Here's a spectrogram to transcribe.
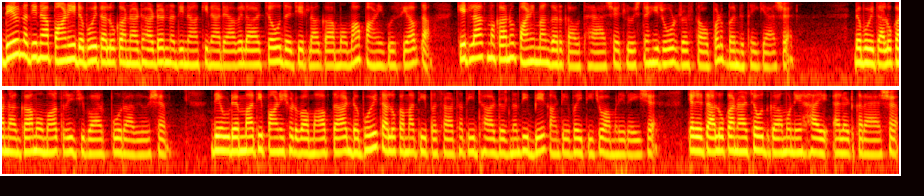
દેવ નદીના પાણી ડભોઈ તાલુકાના ઢાઢર નદીના કિનારે આવેલા ચૌદ જેટલા ગામોમાં પાણી ઘૂસી આવતા કેટલાક મકાનો પાણીમાં ગરકાવ થયા છે. એટલું જ નહીં, રોડ રસ્તાઓ પણ બંધ થઈ ગયા છે. ડભોઈ તાલુકાના ગામોમાં ત્રીજી વાર પૂર આવ્યો છે. દેવ ડેમમાંથી પાણી છોડવામાં આવતા ડભોઈ તાલુકામાંથી પસાર થતી ઢાઢર નદી બે કાંઠે વહેતી જોવા મળી રહી છે. ત્યારે તાલુકાના ચૌદ ગામોને હાઈ એલર્ટ કરાયા છે.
